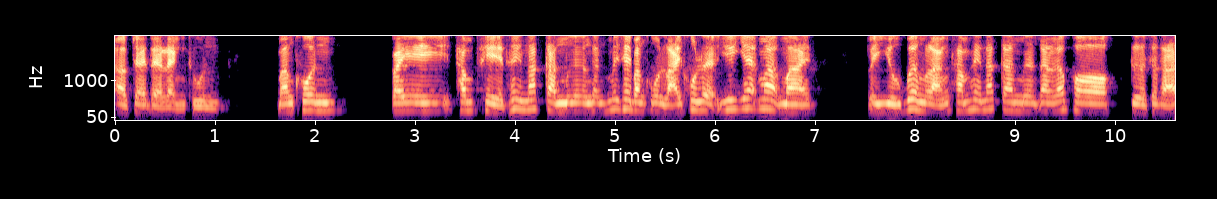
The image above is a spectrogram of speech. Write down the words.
เอาใจแต่แหล่งทุน บางคน ไปทำเพจให้นักการเมืองกัน ไม่ใช่บางคนหลายคนเลยเยอะแยะมากมาย ไปอยู่เบื้องหลังทำให้นักการเมืองกัน แล้วพอเกิดสถาน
